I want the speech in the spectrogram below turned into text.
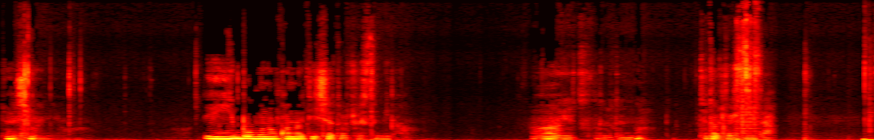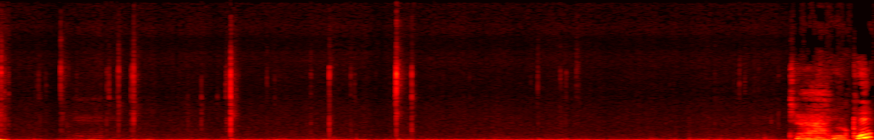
잠시만요. 이, 이 부분은 건너뛰셔도 좋습니다. 아, 얘 제대로 됐나? 제대로 됐습니다. 자, 이렇게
